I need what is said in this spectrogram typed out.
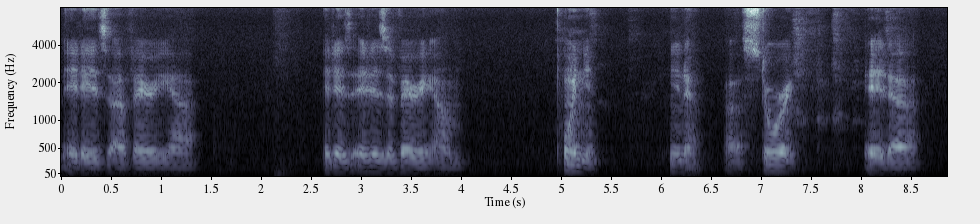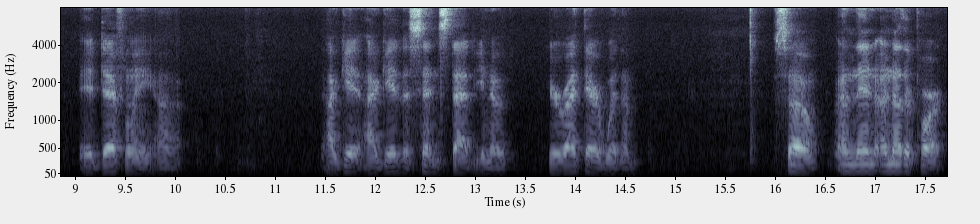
it is a very uh, it is it is a very um, poignant, you know, uh, story. It uh, it definitely uh, I get I get the sense that you know you're right there with him. So and then another part.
